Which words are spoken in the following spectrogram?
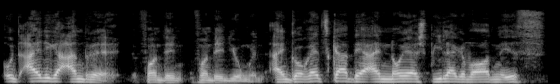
und einige andere von den von den Jungen. Ein Goretzka, der ein neuer Spieler geworden ist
